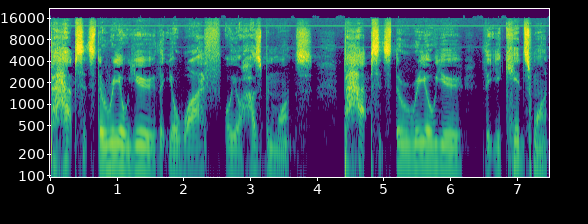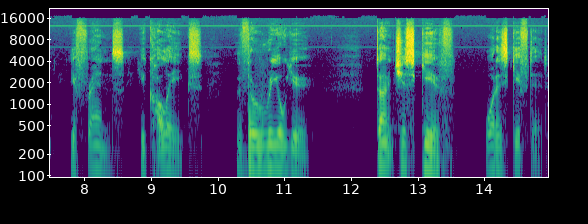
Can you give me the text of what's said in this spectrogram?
Perhaps it's the real you that your wife or your husband wants. Perhaps it's the real you that your kids want, your friends, your colleagues. The real you. Don't just give what is gifted,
